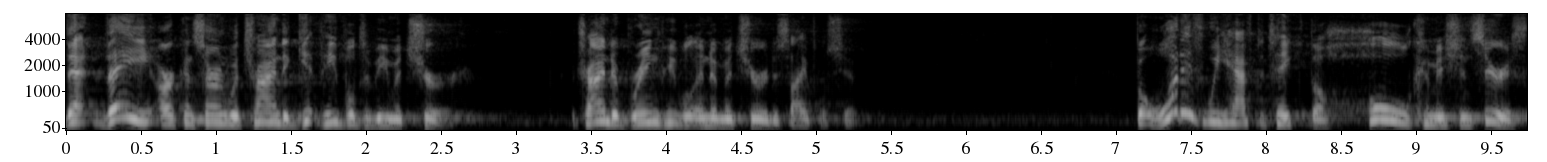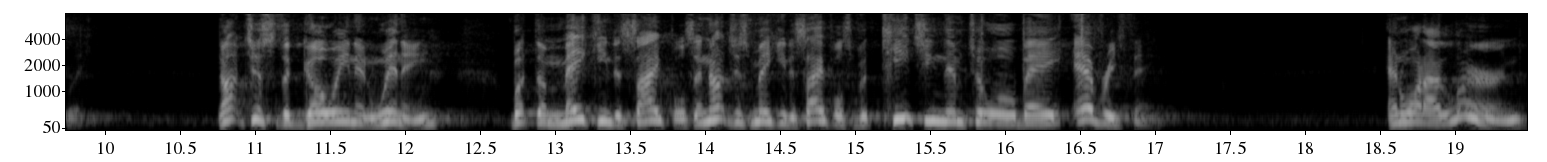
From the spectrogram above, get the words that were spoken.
that they are concerned with trying to get people to be mature, trying to bring people into mature discipleship. But what if we have to take the whole commission seriously? Not just the going and winning, but the making disciples, and not just making disciples, but teaching them to obey everything. And what I learned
